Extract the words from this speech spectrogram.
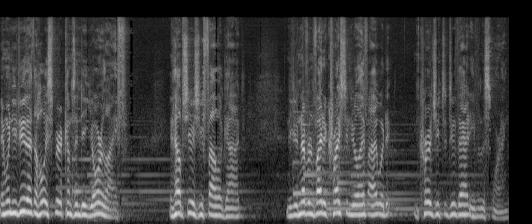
And when you do that, the Holy Spirit comes into your life. It helps you as you follow God. And if you've never invited Christ in your life, I would encourage you to do that even this morning.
